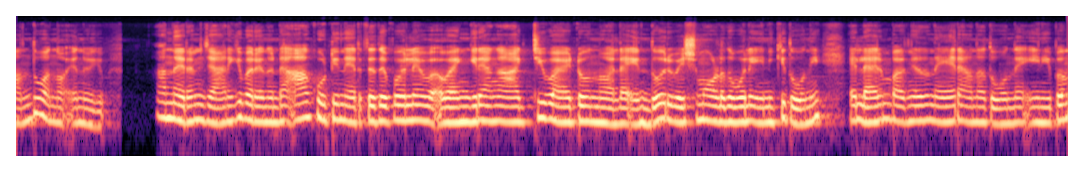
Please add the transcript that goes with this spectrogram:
നന്ദു വന്നോ? എന്ന് ചോദിക്കും. അന്നേരം ജാനകി പറയുന്നുണ്ട് ആ കുട്ടി നേരത്തെ പോലെ ഭയങ്കര അങ്ങ് ആക്റ്റീവായിട്ടൊന്നുമല്ല എന്തോ ഒരു വിഷമമുള്ളതുപോലെ എനിക്ക് തോന്നി. എല്ലാവരും പറഞ്ഞത് നേരാണെന്ന് തോന്നുന്നത് ഇനിയിപ്പം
